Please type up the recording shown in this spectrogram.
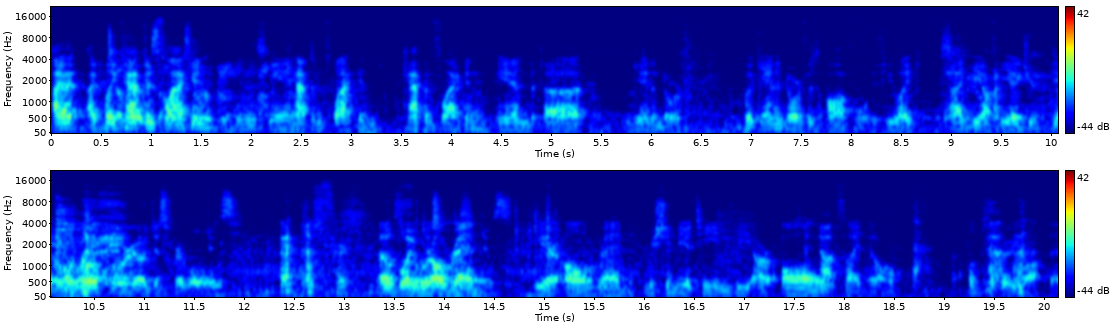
I, I play Captain Flacken in this game. Captain Flacken. Captain Flacken and uh, Ganondorf. But Ganondorf is awful. If you like side B off I the edge, you're think dead. I'll go with Wario just for lols. Just for- Oh boy, we're all red. lols. We are all red. we should be a team We are all. and not fight at all. I'll just throw you off then.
